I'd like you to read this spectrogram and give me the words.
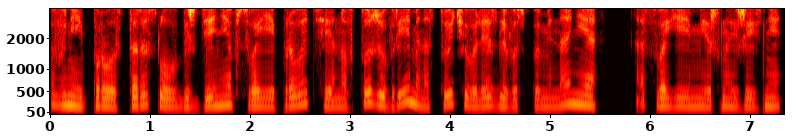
в ней просто росло убеждение в своей правоте, но в то же время настойчиво лезли воспоминания о своей мирной жизни.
